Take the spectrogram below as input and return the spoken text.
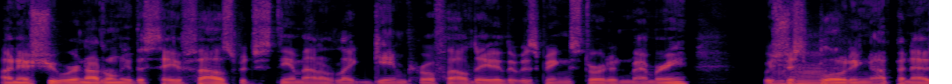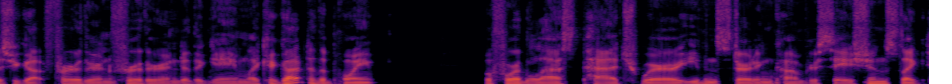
an issue where not only the save files but just the amount of like game profile data that was being stored in memory was just Mhm. bloating up and as you got further and further into the game like it got to the point before the last patch where even starting conversations like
